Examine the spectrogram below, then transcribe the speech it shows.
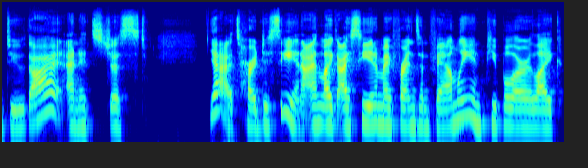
do that. And it's just, yeah, it's hard to see. And I'm like, I see it in my friends and family, and people are like,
